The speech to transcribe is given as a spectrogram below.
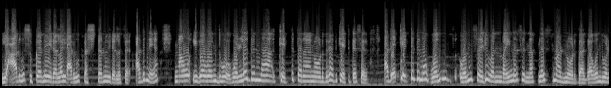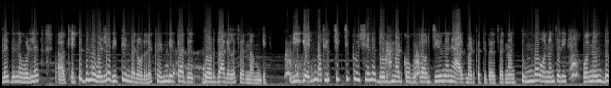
ಯಾರಿಗೂ ಸುಖನೂ ಇರಲ್ಲ, ಯಾರಿಗೂ ಕಷ್ಟನೂ ಇರಲ್ಲ ಸರ್. ಅದನ್ನೇ ನಾವು ಈಗ ಒಂದು ಒಳ್ಳೇದನ್ನ ಕೆಟ್ಟ ತರ ನೋಡಿದ್ರೆ ಅದು ಕೆಟ್ಟದೆ ಸರ್. ಅದೇ ಕೆಟ್ಟದನ್ನ ಒಂದ್ ಒಂದ್ ಸರಿ, ಒಂದ್ ಮೈನಸ್ ಅನ್ನ ಪ್ಲಸ್ ಮಾಡಿ ನೋಡಿದಾಗ, ಒಂದ್ ಒಳ್ಳೇದನ್ನ ಒಳ್ಳೆ ಕೆಟ್ಟದನ್ನ ಒಳ್ಳೆ ರೀತಿಯಿಂದ ನೋಡಿದ್ರೆ ಖಂಡಿತ ಅದು ದೊಡ್ಡದಾಗಲ್ಲ ಸರ್ ನಮ್ಗೆ. ಈಗ ಹೆಣ್ಮಕ್ಳು ಚಿಕ್ಕ ಚಿಕ್ಕ ವಿಷಯನೇ ದೊಡ್ಡ ಮಾಡ್ಕೊಬಿಟ್ಟು ಅವ್ರ ಜೀವನನೇ ಹಾಳ್ ಮಾಡ್ಕೊತಿದ್ದಾರೆ ಸರ್. ನಾನ್ ತುಂಬಾ ಒಂದೊಂದ್ಸರಿ ಒಂದೊಂದು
